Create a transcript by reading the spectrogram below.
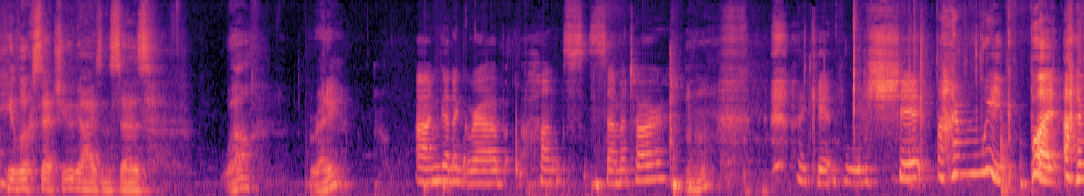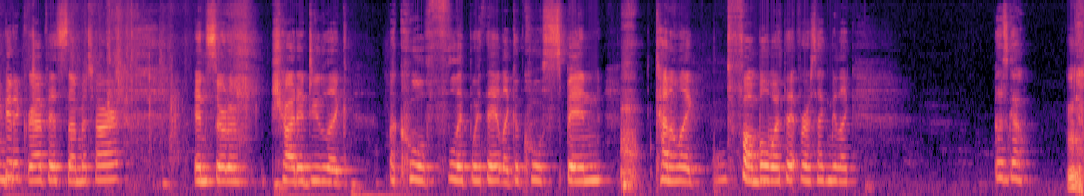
he looks at you guys and says, "Well, ready?" I'm gonna grab Hunk's scimitar. Mm-hmm. I can't hold shit. I'm weak, but I'm gonna grab his scimitar and sort of try to do like a cool flip with it, like a cool spin, kind of like fumble with it for a second, be like, "Let's go."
